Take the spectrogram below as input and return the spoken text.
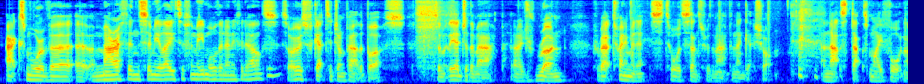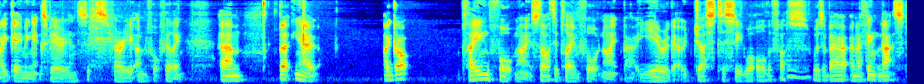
acts more of a, a- marathon simulator for me more than anything else. So I always forget to jump out of the bus. So I'm at the edge of the map and I just run for about 20 minutes towards the centre of the map and then get shot. and that's that's my Fortnite gaming experience. It's very unfulfilling. Um, but you know, I got playing Fortnite, started playing Fortnite about a year ago just to see what all the fuss was about, and I think that's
